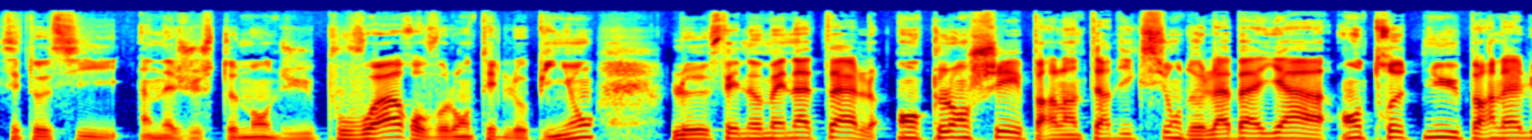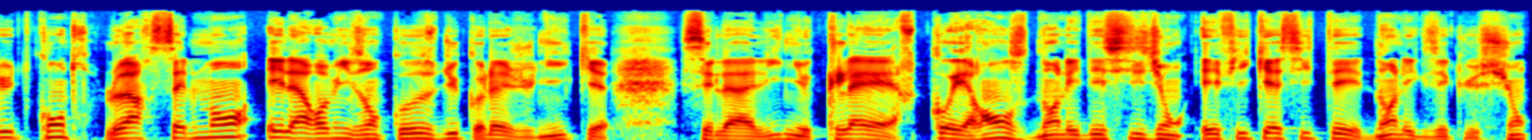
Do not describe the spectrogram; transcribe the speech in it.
C'est aussi un ajustement du pouvoir aux volontés de l'opinion le phénomène natal enclenché par l'interdiction de l'abaya, entretenu par la lutte contre le harcèlement et la remise en cause du collège unique. C'est la ligne claire, cohérence dans les décisions, efficacité dans l'exécution.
